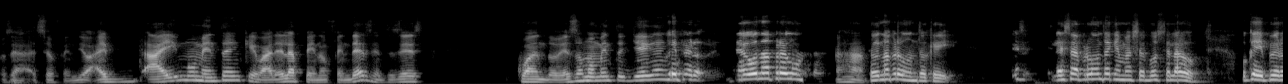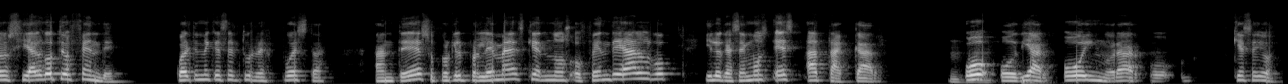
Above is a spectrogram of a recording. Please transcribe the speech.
o sea, se ofendió. Hay, hay momentos en que vale la pena ofenderse, entonces, cuando esos momentos llegan... pero te hago una pregunta. Ajá. Te hago una pregunta, ok. esa pregunta que me hace vos te la hago. Ok, pero si algo te ofende, ¿cuál tiene que ser tu respuesta ante eso? Porque el problema es que nos ofende algo y lo que hacemos es atacar o odiar, o ignorar, o qué sé yo.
